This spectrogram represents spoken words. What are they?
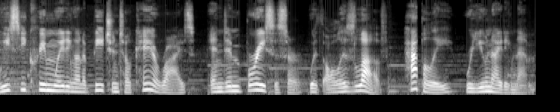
we see Cream waiting on a beach until Kay arrives and embraces her with all his love, happily reuniting them.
